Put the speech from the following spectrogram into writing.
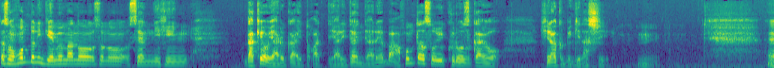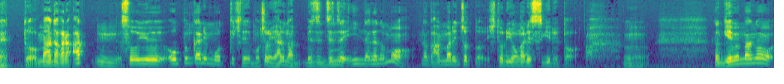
だその本当にゲームマのその戦利品だけをやるかいとかってやりたいんであれば本当はそういう黒使いを開くべきだし、うん、えっとまあだからあ、うん、そういうオープン会に持ってきてもちろんやるのは別に全然いいんだけどもなんかあんまりちょっと独りよがりすぎると、うん、ゲームマの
